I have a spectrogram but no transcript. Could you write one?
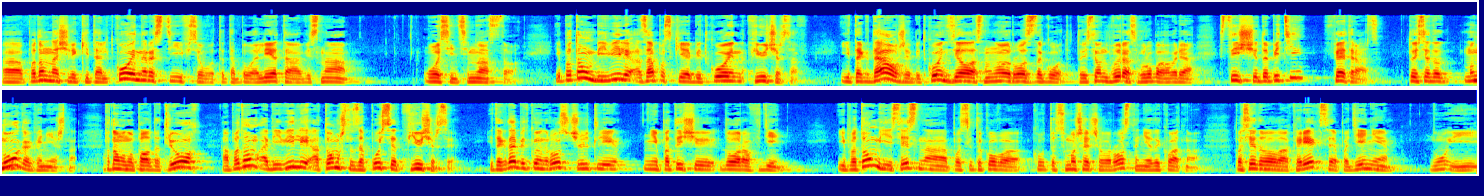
А, потом начали какие-то альткоины расти, все вот это было лето, весна, осень 17 -го. И потом объявили о запуске биткоин фьючерсов. И тогда уже биткоин сделал основной рост за год. То есть он вырос, грубо говоря, с 1000 до 5 в 5 раз. То есть это много, конечно. Потом он упал до 3, а потом объявили о том, что запустят фьючерсы. И тогда биткоин рос чуть ли не по 1000 долларов в день. И потом, естественно, после такого какого-то сумасшедшего роста, неадекватного, последовала коррекция, падение, ну и,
